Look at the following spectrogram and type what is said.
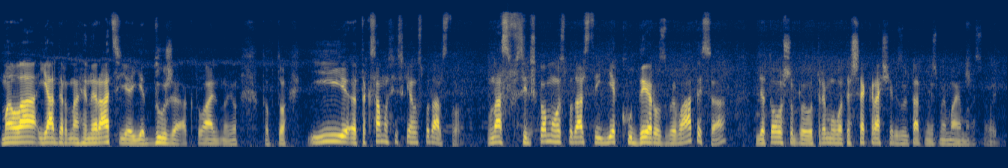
мала ядерна генерація є дуже актуальною. Тобто, і е, так само сільське господарство. У нас в сільському господарстві є куди розвиватися для того, щоб отримувати ще кращий результат, ніж ми маємо на сьогодні.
